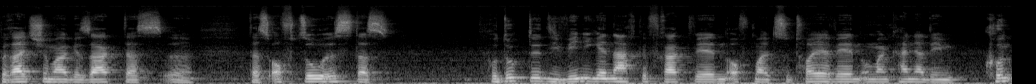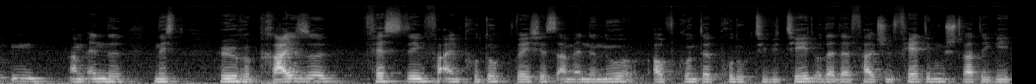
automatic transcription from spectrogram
bereits schon mal gesagt, dass äh, das oft so ist, dass Produkte, die weniger nachgefragt werden, oftmals zu teuer werden und man kann ja dem Kunden am Ende nicht höhere Preise festlegen für ein Produkt, welches am Ende nur aufgrund der Produktivität oder der falschen Fertigungsstrategie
